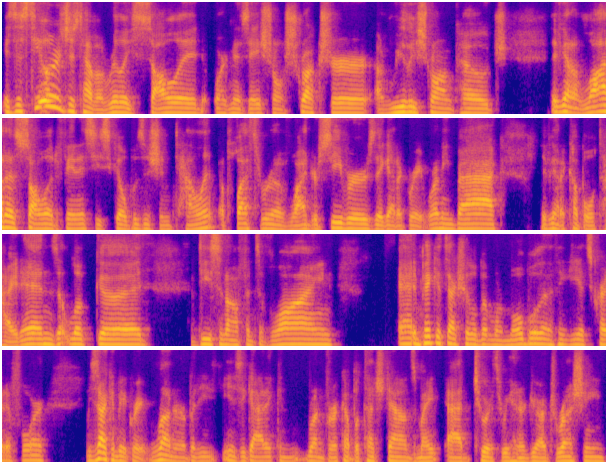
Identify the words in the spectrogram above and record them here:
is the Steelers just have a really solid organizational structure, a really strong coach. They've got a lot of solid fantasy skill position talent, a plethora of wide receivers. They got a great running back. They've got a couple of tight ends that look good, decent offensive line. And Pickett's actually a little bit more mobile than I think he gets credit for. He's not going to be a great runner, but he, he's a guy that can run for a couple touchdowns, might add two or 300 yards rushing.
